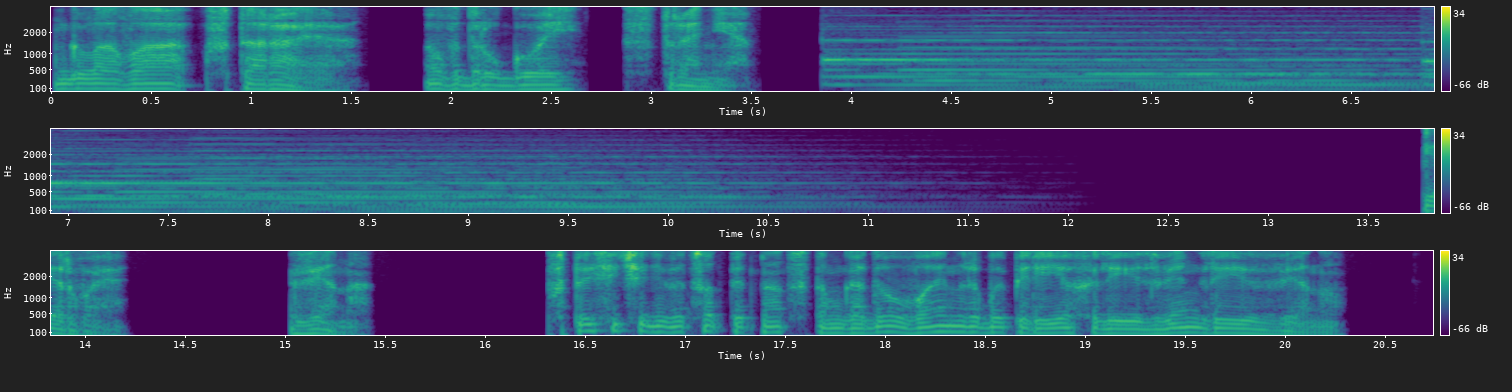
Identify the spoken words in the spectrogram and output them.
Глава вторая. В другой стране. Первое. Вена. В 1915 году Вайнребы переехали из Венгрии в Вену.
